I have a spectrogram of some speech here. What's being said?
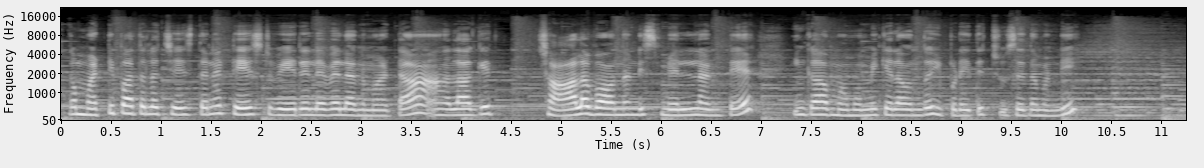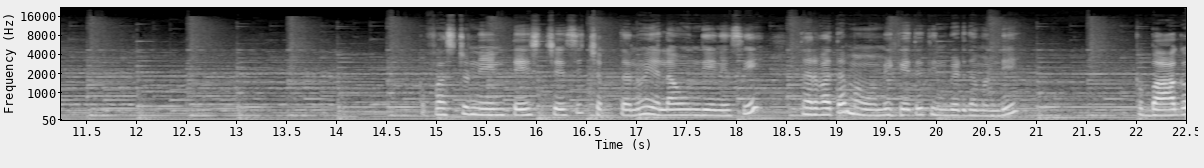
ఇంకా మట్టి పాత్రలో చేస్తేనే టేస్ట్ వేరే లెవెల్ అనమాట అలాగే చాలా బాగుందండి స్మెల్ అంటే. ఇంకా మా మమ్మీకి ఎలా ఉందో ఇప్పుడైతే చూసేద్దామండి. ఫస్ట్ నేను టేస్ట్ చేసి చెప్తాను ఎలా ఉంది అనేసి. తర్వాత మా మమ్మీకి అయితే తినిపెడదామండి ఇంకా బాగా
